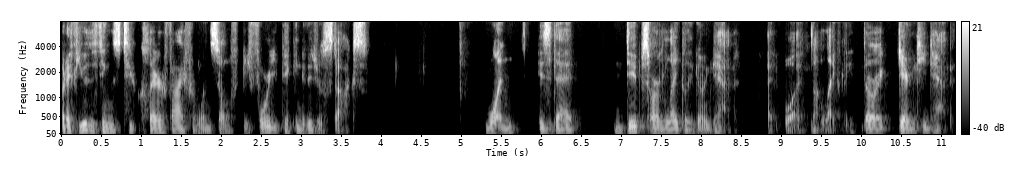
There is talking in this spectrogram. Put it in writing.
But a few of the things to clarify for oneself before you pick individual stocks. One is that dips are likely going to happen. Well, not likely. They're guaranteed to happen.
